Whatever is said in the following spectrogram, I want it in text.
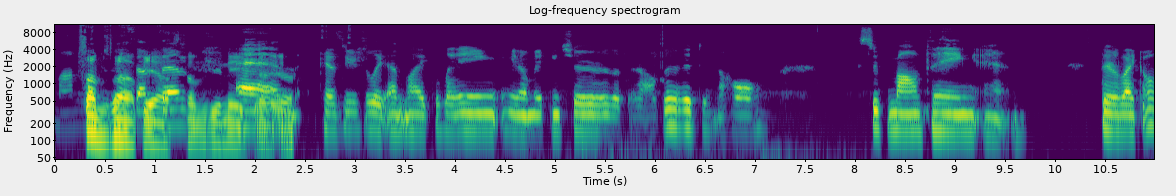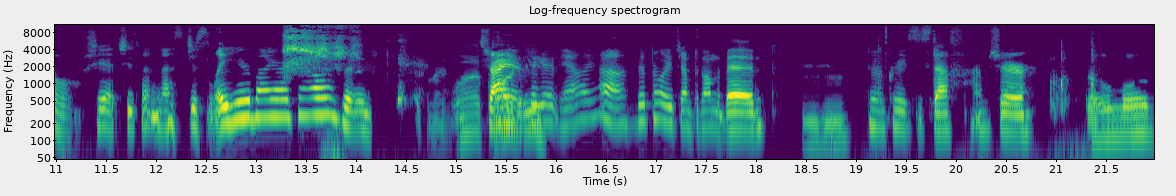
Mommy Sums up, yeah, something, something's unique. Yeah, yeah. and because usually I'm like laying, you know, making sure that they're all good, doing the whole super mom thing, and they're like, "Oh shit, she's letting us just lay here by ourselves," and I'm like, what? trying to figure, yeah, yeah, they're probably jumping on the bed, hmm doing crazy stuff. I'm sure. No more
